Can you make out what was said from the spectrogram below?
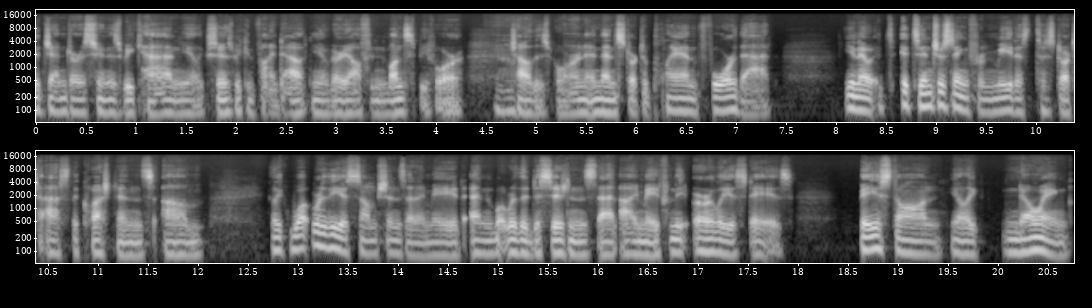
the gender as soon as we can, you know, like as soon as we can find out, you know, very often months before yeah. child is born, and then start to plan for that you know, it's it's interesting for me to to start to ask the questions. Um, like, what were the assumptions that I made, and what were the decisions that I made from the earliest days, based on you know, like knowing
